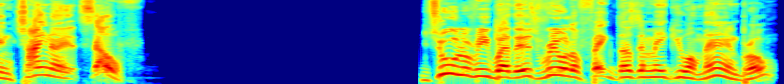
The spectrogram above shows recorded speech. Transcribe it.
in China itself? Jewelry, whether it's real or fake, doesn't make you a man, bro.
